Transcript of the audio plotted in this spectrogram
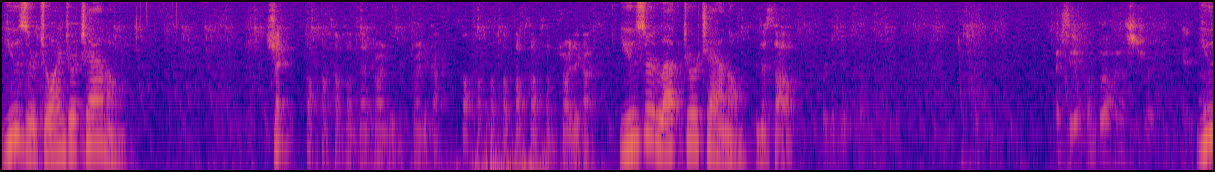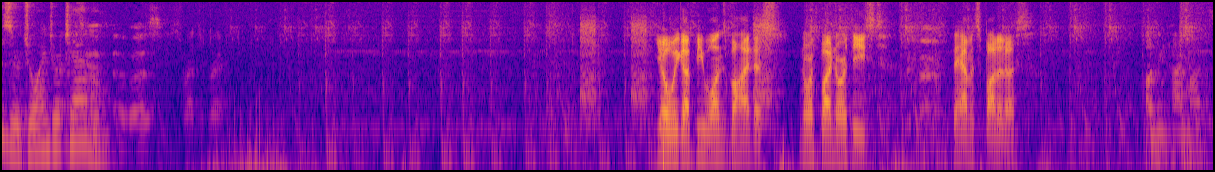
User joined your channel. Shit! Stop, stop, stop, stop. Stop, stop, stop, stop, stop, stop. User left your channel. In the south. I see it from behind this tree. User joined your channel. Uh. Yo, we got B1s behind us. North by northeast. They haven't spotted us. Holding high marks.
